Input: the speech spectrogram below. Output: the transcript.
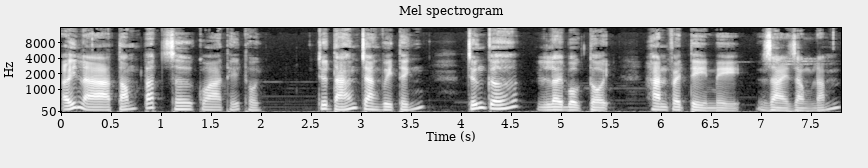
Ấy là tóm tắt sơ qua thế thôi. Chứ tám trang vi tính, chứng cớ, lời buộc tội, hẳn phải tỉ mỉ, dài dòng lắm.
